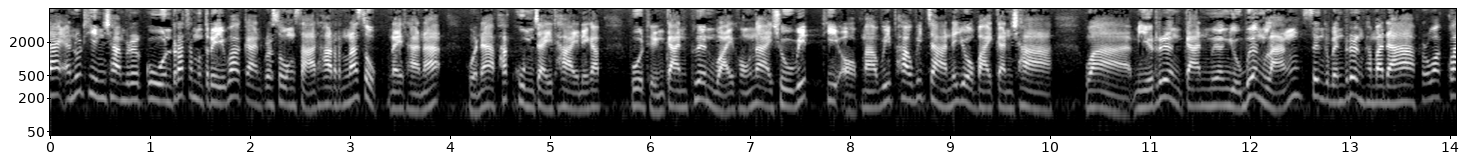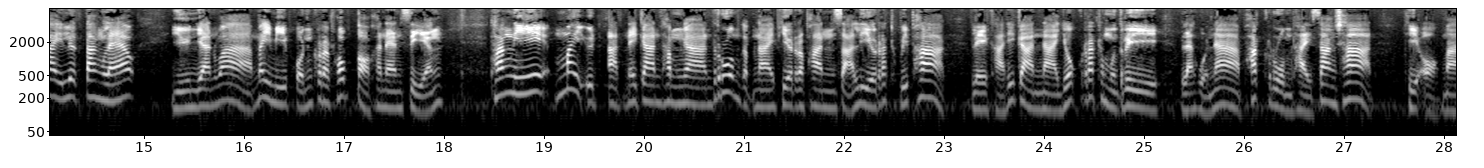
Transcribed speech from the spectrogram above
นายอนุทินชาญวิรกูลรัฐมนตรีว่าการกระทรวงสาธารณสุขในฐานะ หัวหน้าพักภูมิใจไทยนะครับพูดถึงการเคลื่อนไหวของนายชูวิทย์ที่ออกมาวิพากษ์วิจารณ์นโยบายกัญชา ว่ามีเรื่องการเมืองอยู่เบื้องหลัง ซึ่งก็เป็นเรื่องธรรมดา เพราะว่าใกล้เลือกตั้งแล้ว ยืนยันว่าไม่มีผลกระทบต่อคะแนนเสียง ทั้งนี้ไม่อึดอัดในการทำงานร่วมกับนายพีรพันธ์สาลีรัฐวิภาค เลขาธิการนายกรัฐมนตรี และหัวหน้าพักรวมไทยสร้างชาติ ที่ออกมา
